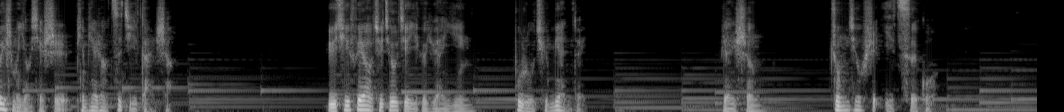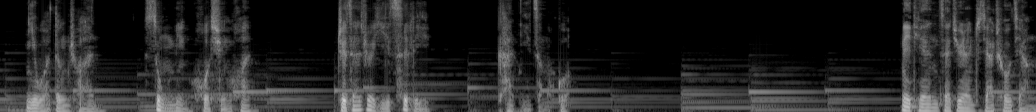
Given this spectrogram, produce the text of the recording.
为什么有些事偏偏让自己赶上。与其非要去纠结一个原因，不如去面对。人生，终究是一次过。你我登船，送命或寻欢，只在这一次里，看你怎么过。那天在居然之家抽奖，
